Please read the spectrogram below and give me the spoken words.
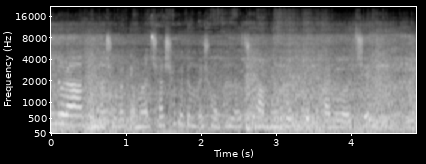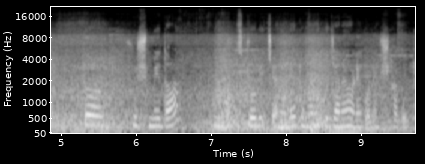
বন্ধুরা, তোমরা সবাই কেমন আছো? আশা করি তোমরা সব ভালো আছো, আমিও খুব খুব ভালো আছি। তো সুস্মিতা স্টোরি চ্যানেলে তোমাদেরকে জানাই অনেক অনেক স্বাগত।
